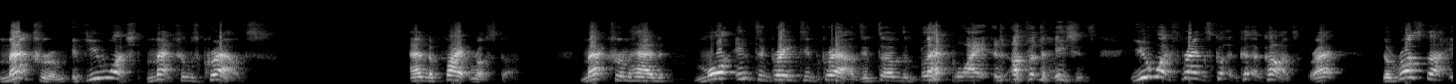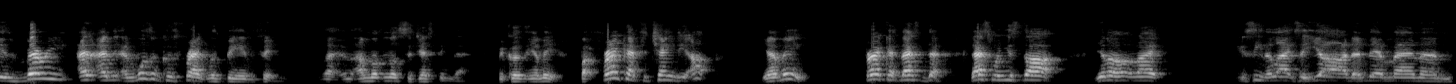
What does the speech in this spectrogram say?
Matchroom, if you watched Matchroom's crowds and the fight roster, Matrim had more integrated crowds in terms of black, white, and other nations. You watch Frank's cards, right? The roster is very and, and, and wasn't because Frank was being thin. Like, I'm not, not suggesting that because you know what I mean. But Frank had to change it up. You know what I mean? Frank, that's that, that's when you start, you know, like you see the likes of Yarde and them man and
